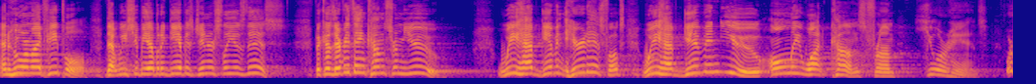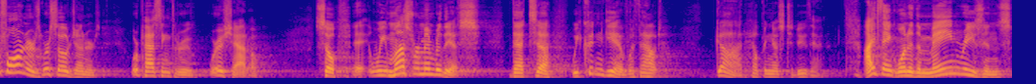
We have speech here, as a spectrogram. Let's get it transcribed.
And who are my people that we should be able to give as generously as this? Because everything comes from you. We have given, here it is, folks, we have given you only what comes from your hands. We're foreigners, we're sojourners, we're passing through, we're a shadow. So eh, we must remember this that uh, we couldn't give without God helping us to do that. I think one of the main reasons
